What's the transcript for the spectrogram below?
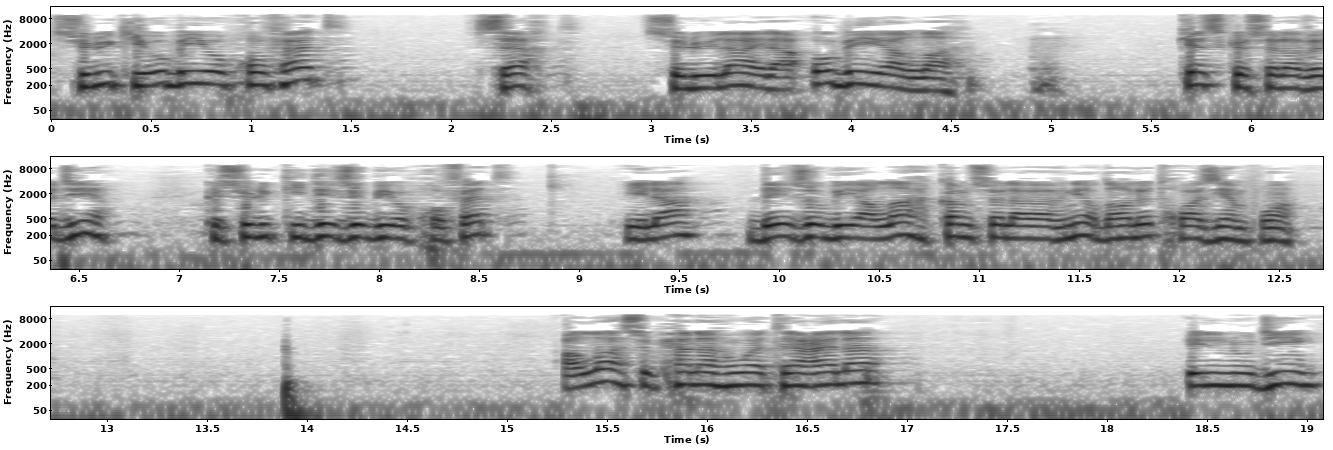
Celui qui obéit au prophète, certes, celui-là, il a obéi à Allah. Qu'est-ce que cela veut dire? Que celui qui désobéit au prophète, il a désobéi à Allah, comme cela va venir dans le troisième point. Allah subhanahu wa ta'ala, il nous dit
